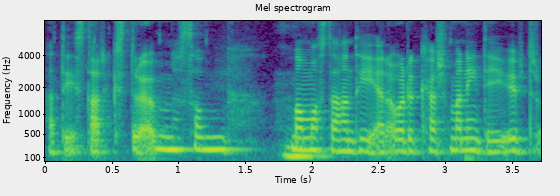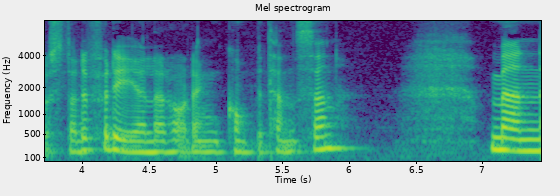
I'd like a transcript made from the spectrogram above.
att det är stark ström som mm. man måste hantera och då kanske man inte är utrustade för det eller har den kompetensen. Men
